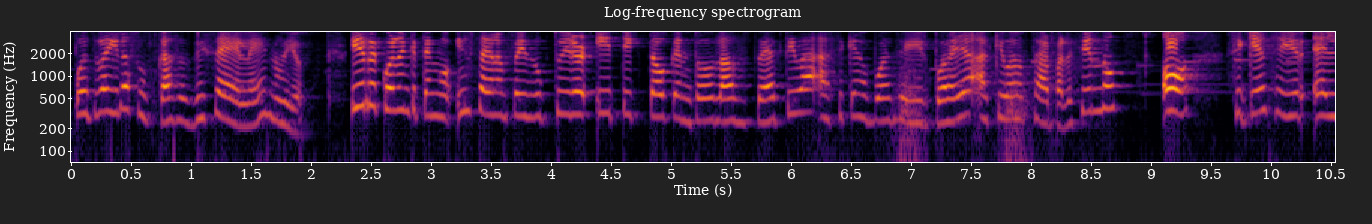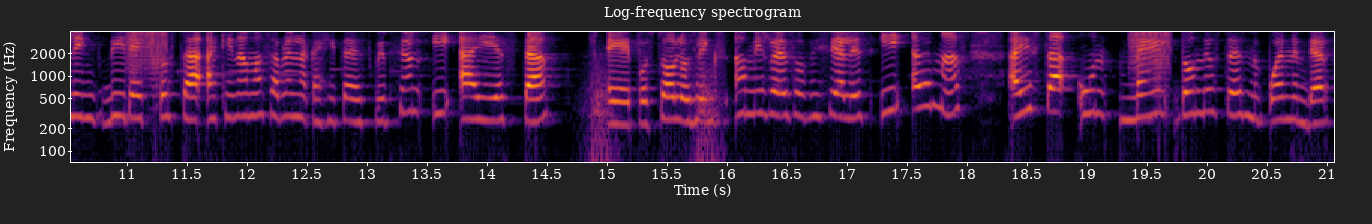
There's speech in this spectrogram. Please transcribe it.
pues va a ir a sus casas, dice él, ¿eh? No yo. Y recuerden que tengo Instagram, Facebook, Twitter y TikTok, en todos lados estoy activa, así que me pueden seguir por allá, aquí van a estar apareciendo. O si quieren seguir el link directo está aquí nada más abren la cajita de descripción y ahí está eh, pues todos los links a mis redes oficiales y además ahí está un mail donde ustedes me pueden enviar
